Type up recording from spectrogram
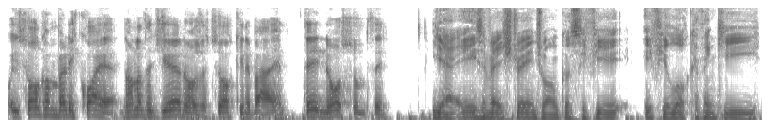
it's all gone very quiet. None of the journals are talking about him. They know something. Yeah, it is a very strange one because if you if you look, I think he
